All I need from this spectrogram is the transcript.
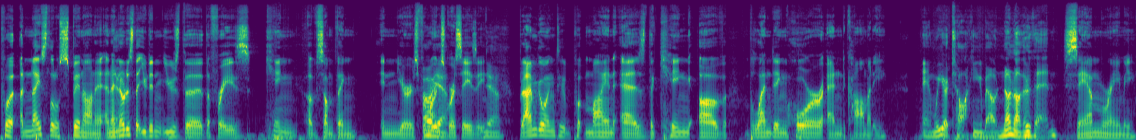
put a nice little spin on it and i noticed that you didn't use the the phrase king of something in yours for Oh, martin yeah. scorsese Yeah. but i'm going to put mine as the king of blending horror and comedy And we are talking about none other than Sam Raimi.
